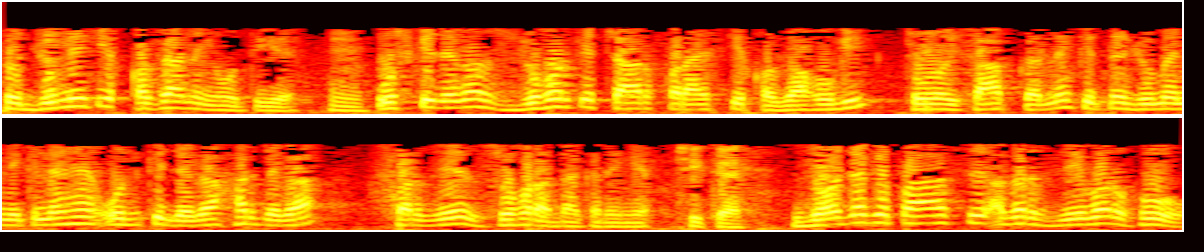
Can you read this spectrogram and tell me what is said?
تو جمعے کی قضا نہیں ہوتی ہے۔ اس کی جگہ ظہر کے چار فرائض کی قضا ہوگی۔ تو حساب کر لیں کتنے جمعے نکلے ہیں ان کی جگہ ہر جگہ فرض ظہر ادا کریں گے۔ ٹھیک ہے۔ زوجہ کے پاس اگر زیور ہو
